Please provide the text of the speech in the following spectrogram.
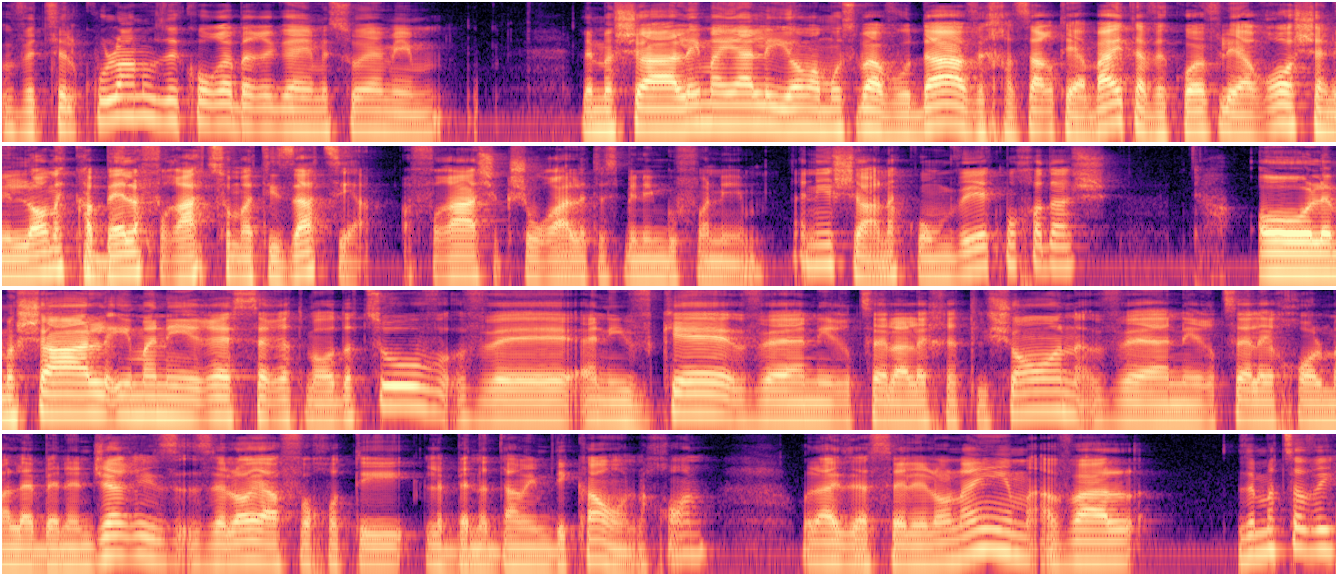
ואצל כולנו זה קורה ברגעים מסוימים. למשל, אם היה לי יום עמוס בעבודה וחזרתי הביתה וכואב לי הראש, אני לא מקבל הפרעת סומטיזציה, הפרעה שקשורה לתסמינים גופניים. אני אשן, אקום ואהיה כמו חדש. או למשל, אם אני אראה סרט מאוד עצוב, ואני אבכה, ואני ארצה ללכת לישון, ואני ארצה לאכול מלא בן אנד ג'ריז, זה לא יהפוך אותי לבן אדם עם דיכאון, נכון? אולי זה יעשה לי לא נעים, אבל זה מצבי,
